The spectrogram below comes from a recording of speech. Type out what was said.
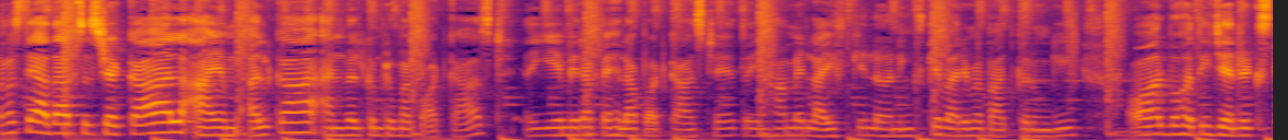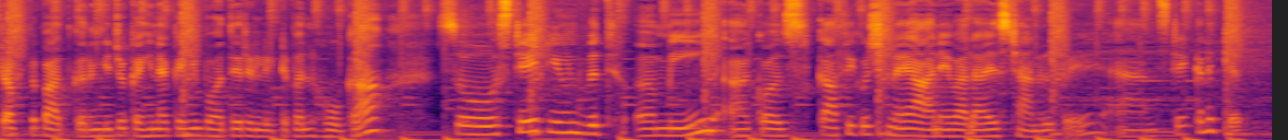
नमस्ते आदाब, सत I am Alka and welcome to my podcast ये मेरा पहला पॉडकास्ट है तो यहाँ मैं लाइफ के लर्निंग्स के बारे में बात करूँगी और बहुत ही जेनरिक स्टफ़ पे बात करूँगी जो कहीं ना कहीं बहुत ही रिलेटेबल होगा। So stay tuned with me because काफ़ी कुछ नया आने वाला है इस चैनल पे एंड स्टे कनेक्टेड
